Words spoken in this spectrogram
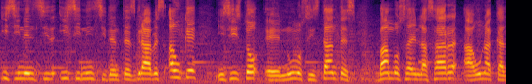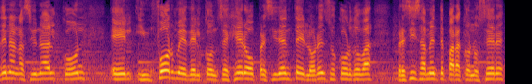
y sin, y sin incidentes graves, aunque, insisto, en unos instantes vamos a enlazar a una cadena nacional con el informe del consejero presidente Lorenzo Córdoba, precisamente para conocer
